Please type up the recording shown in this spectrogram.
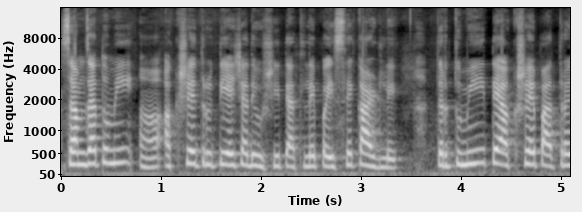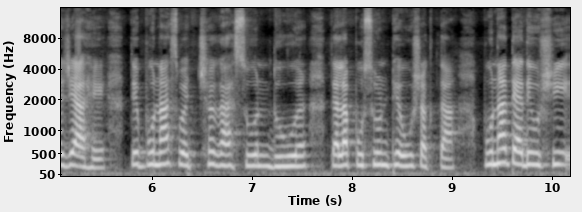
समजा तुम्ही अक्षय तृतीयेच्या दिवशी त्यातले पैसे काढले तर तुम्ही ते अक्षय पात्र जे आहे ते पुन्हा स्वच्छ घासून धुवून त्याला पुसून ठेवू शकता. पुन्हा त्या दिवशी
